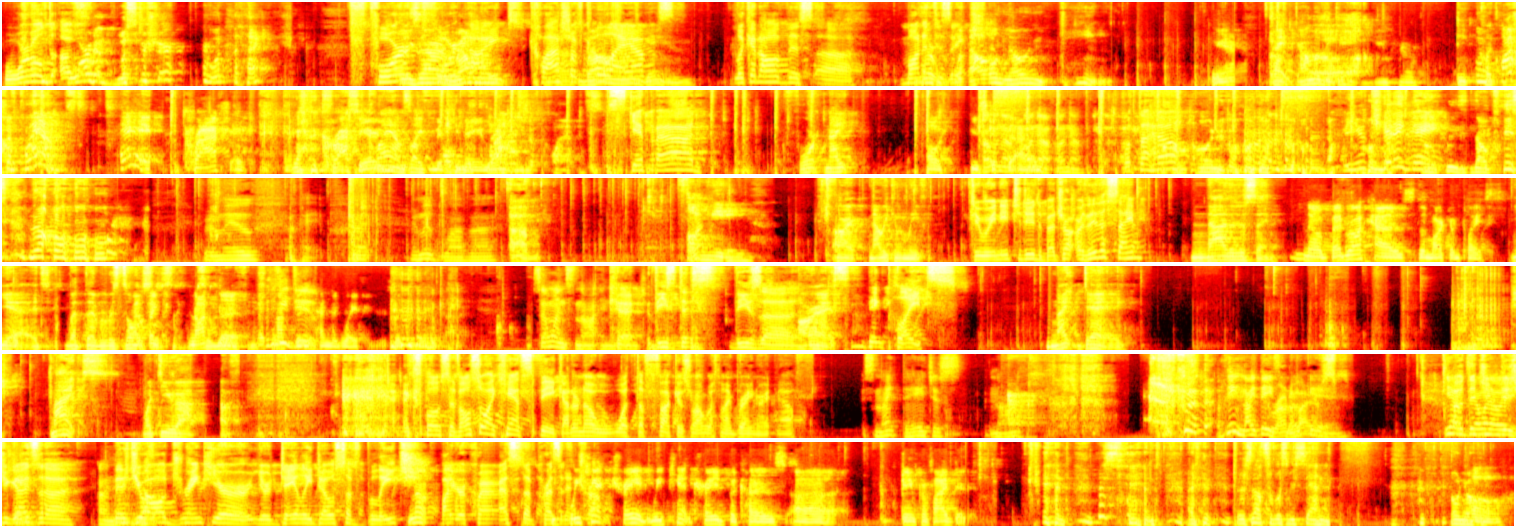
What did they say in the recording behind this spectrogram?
World of Ward of Worcestershire? What the heck? Fort These are well-known- Fortnite, Clash of well-known Clans. Look at all this uh, They're monetization. well-known game. Yeah. Right, download the game. Pro. D- Oh, click Clash now. of Clans! Hey! Crash of. Yeah, Crash of Very Clans, like middle name. Clash of Clans. Skip ad. Fortnite. Oh, he Oh no, the ad. oh no, oh no. What the hell? Oh no! Oh, no. Oh, no. Are you Oh, no. kidding me? No, please, no, please, no! Remove. Okay, put. Remove lava. Um, Funny. All right, now we can leave. do we need to do the bedrock? Are they the same? Nah, they're the same. No, Bedrock has the marketplace. Yeah, it's but the results That's are like the same. not so the already that's not the intended way to do that. Someone's not in. Okay, attention these dis these uh All right. deceiving plates. Night day. Nice. What do you have? Explosive. Also, I can't speak. I don't know what the fuck is wrong with my brain right now. Is night day just not? I think night day is broken. Coronavirus. Yeah, oh, did you did you guys uh Oh, no. did you No. all drink your your daily dose of bleach No. by request of President We Trump? can't trade. We can't trade because uh, Game provided. Sand. There's sand. I didn't- There's not supposed to be sand. oh no. Oh,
